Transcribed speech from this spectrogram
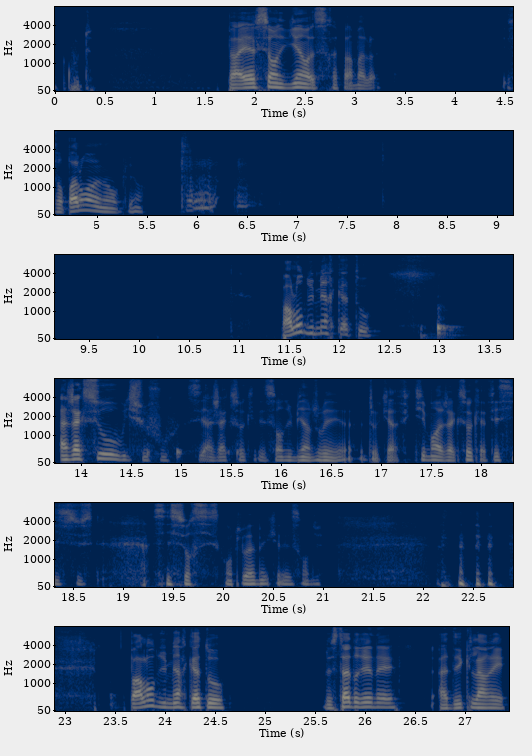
écoute. Paris FC en Ligue 1, ce serait pas mal. Ils sont pas loin non plus. Hein. Parlons du mercato. Ajaccio, oui, je suis fou. C'est Ajaccio qui est descendu. Bien joué, euh, Joker. Effectivement, Ajaccio qui a fait 6, 6 sur 6 contre l'OM et qui est descendu. Parlons du mercato. Le Stade Rennais a déclaré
